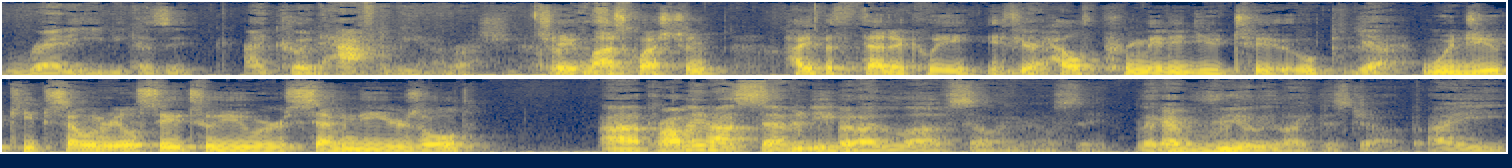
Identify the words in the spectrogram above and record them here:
ready because it I could have to be in a rush. Okay, last question. Hypothetically, if your health permitted you to, Yeah. would you keep selling real estate till you were 70 years old? Uh, probably not 70, but I love selling real estate. Like I really like this job. I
